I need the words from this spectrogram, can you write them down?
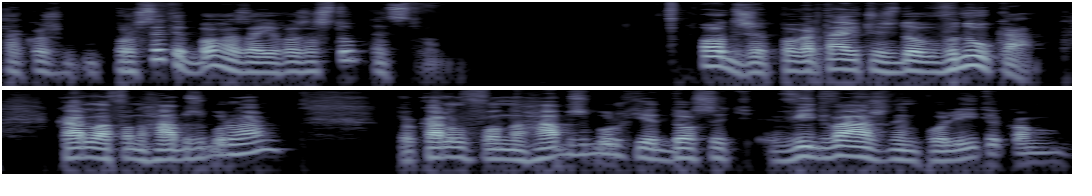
також просити Бога за його заступництво. Отже, повертаючись до внука Карла фон Габсбурга, то Карл фон Габсбург є досить відважним політиком.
